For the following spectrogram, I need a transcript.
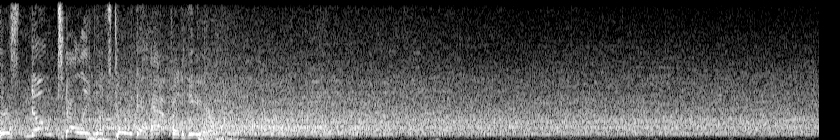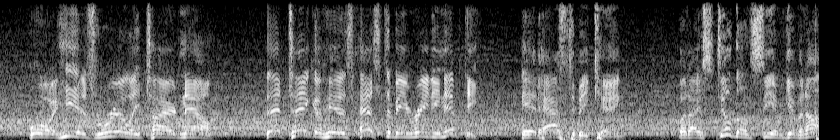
There's no telling what's going to happen here. Boy, he is really tired now. That tank of his has to be reading empty. It has to be, King. But I still don't see him giving up.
